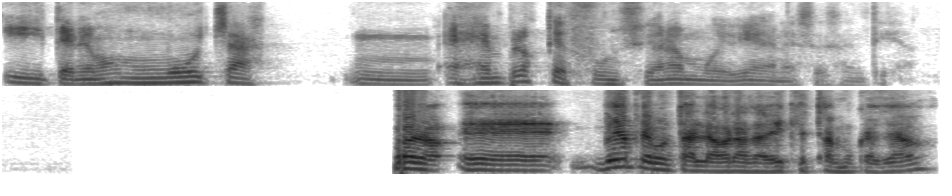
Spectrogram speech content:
Y tenemos muchos mm, ejemplos que funcionan muy bien en ese sentido. Bueno, eh, voy a preguntarle ahora a David, que estamos callados.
